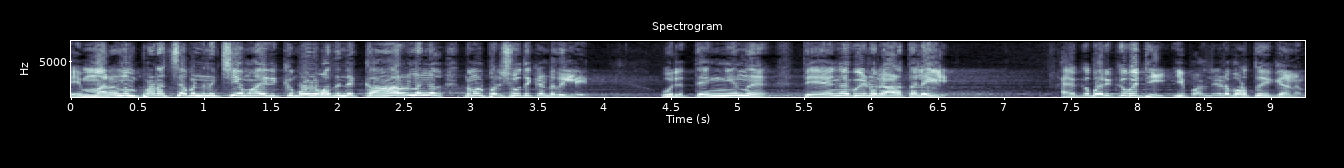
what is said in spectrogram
ഈ മരണം പടച്ചവന് നിശ്ചയമായിരിക്കുമ്പോഴും അതിന്റെ കാരണങ്ങൾ നമ്മൾ പരിശോധിക്കേണ്ടതില്ലേ? ഒരു തെങ്ങിന്ന് തേങ്ങ വീണ ഒരാളെ തലയിൽ അയാൾക്ക് പരിക്ക് പറ്റി. ഈ പള്ളിയുടെ പുറത്ത് നിൽക്കുകയാണ്.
